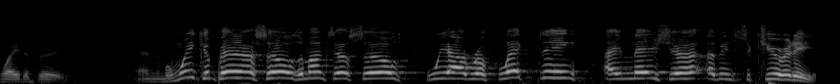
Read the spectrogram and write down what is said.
way to be. And when we compare ourselves amongst ourselves, we are reflecting a measure of insecurity.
